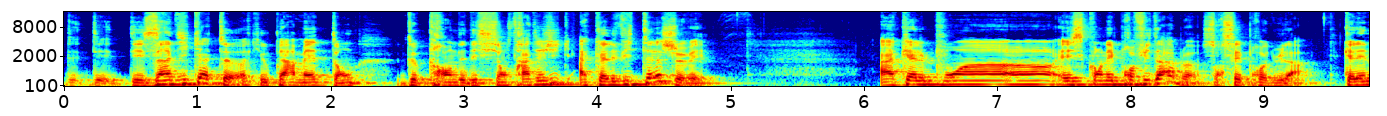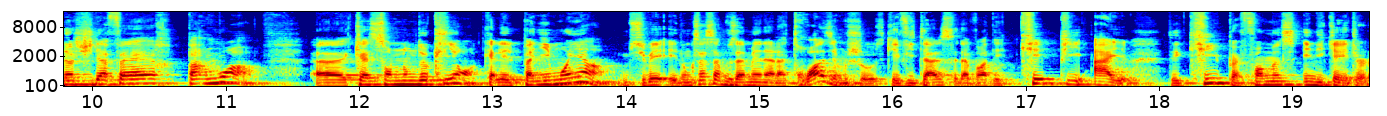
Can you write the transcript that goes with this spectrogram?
des, des, indicateurs qui vous permettent donc de prendre des décisions stratégiques. À quelle vitesse je vais? À quel point est-ce qu'on est profitable sur ces produits-là? Quel est notre chiffre d'affaires par mois euh, quels sont le nombre de clients, quel est le panier moyen, vous suivez Et donc ça, ça vous amène à la troisième chose qui est vitale, c'est d'avoir des KPI, des Key Performance Indicators,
